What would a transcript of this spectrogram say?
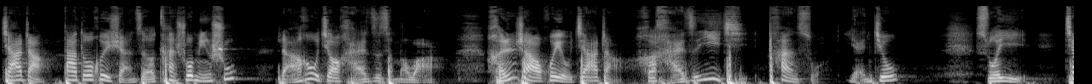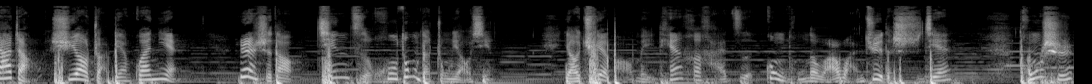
家长大多会选择看说明书，然后教孩子怎么玩，很少会有家长和孩子一起探索研究。所以，家长需要转变观念。认识到亲子互动的重要性，要确保每天和孩子共同的玩玩具的时间，同时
